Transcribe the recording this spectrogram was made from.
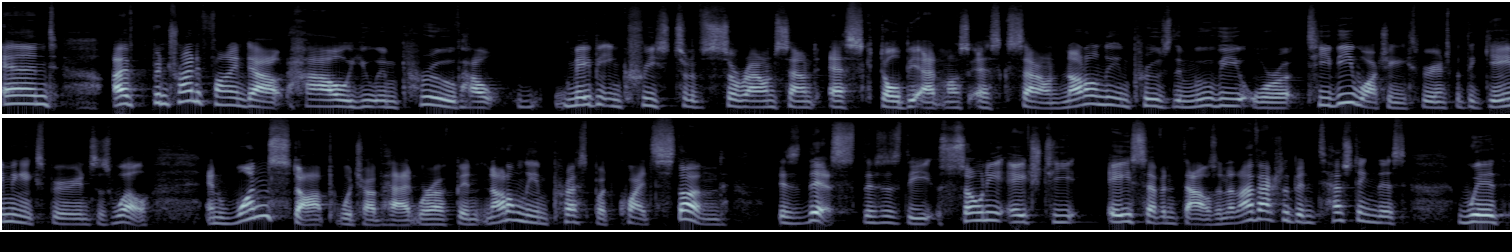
And I've been trying to find out how you improve, how maybe increased sort of surround sound-esque, Dolby Atmos-esque sound not only improves the movie or TV watching experience, but the gaming experience as well. And one stop which I've had where I've been not only impressed but quite stunned is this. This is the Sony HT A7000, and I've actually been testing this with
